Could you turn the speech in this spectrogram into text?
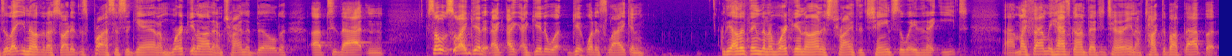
to let you know that I started this process again. I'm working on it. I'm trying to build up to that, and so so I get it. I, I, I get it. What get what it's like, and the other thing that I'm working on is trying to change the way that I eat. Uh, my family has gone vegetarian. I've talked about that, but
